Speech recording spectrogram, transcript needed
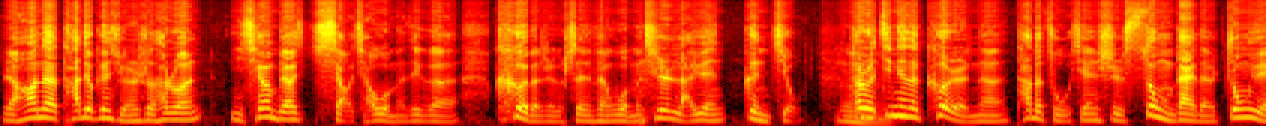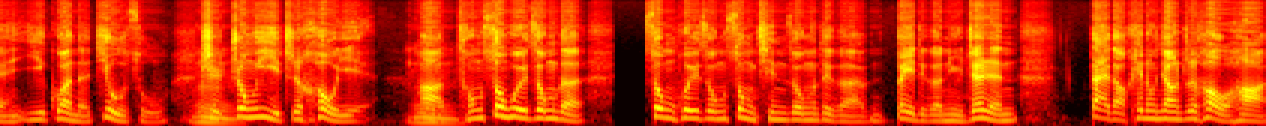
然后呢，他就跟学生说，他说你千万不要小瞧我们这个客的这个身份，我们其实来源更久。他说今天的客人呢，他的祖先是宋代的中原衣冠的旧族，是忠义之后也啊，从宋徽宗的。宋徽宗、宋钦宗这个被这个女真人带到黑龙江之后，哈，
